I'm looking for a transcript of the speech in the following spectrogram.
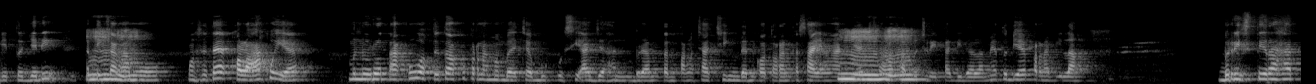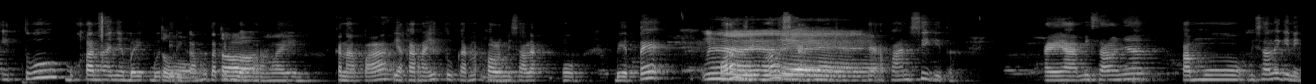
Gitu. Jadi ketika mm -hmm. kamu maksudnya kalau aku ya menurut aku waktu itu aku pernah membaca buku si Ajahan Bram tentang cacing dan kotoran kesayangannya mm -hmm. salah satu cerita di dalamnya tuh dia pernah bilang beristirahat itu bukan hanya baik buat tuh, diri kamu tapi tuh. buat orang lain. Kenapa? Ya karena itu karena kalau misalnya kamu bete mm, orang jadi males yeah, kan yeah, yeah. kayak apaan sih gitu. Kayak misalnya kamu misalnya gini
